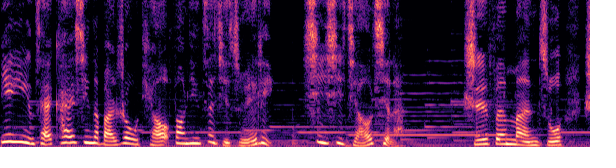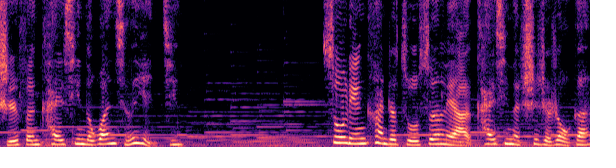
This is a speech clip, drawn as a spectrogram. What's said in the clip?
茵茵才开心的把肉条放进自己嘴里，细细嚼起来，十分满足，十分开心的弯起了眼睛。苏玲看着祖孙俩开心的吃着肉干，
